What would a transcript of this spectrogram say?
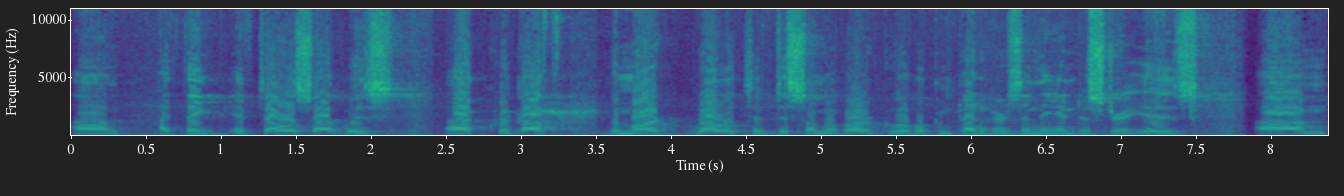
Um, I think if Telesat was uh, quick off the mark relative to some of our global competitors in the industry is um,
